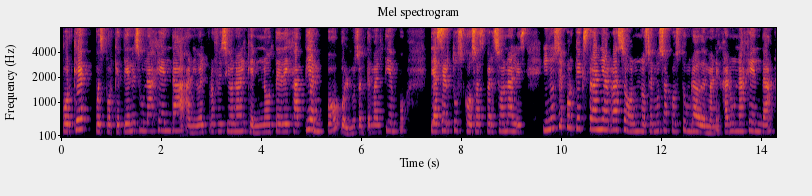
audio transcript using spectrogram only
¿Por qué? Pues porque tienes una agenda a nivel profesional que no te deja tiempo, volvemos al tema del tiempo, de hacer tus cosas personales. Y no sé por qué extraña razón nos hemos acostumbrado de manejar una agenda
